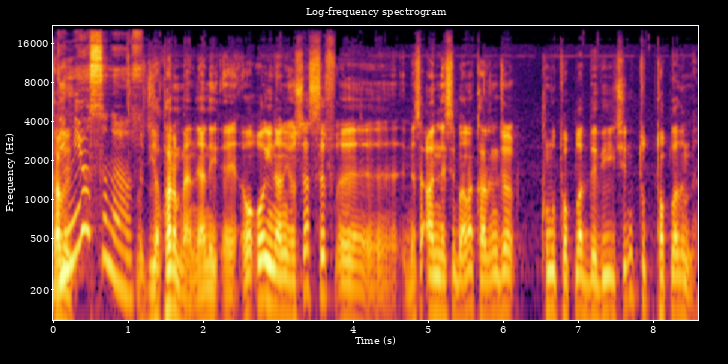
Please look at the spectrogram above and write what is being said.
Tabii. dinliyorsunuz. Yaparım ben. Yani e, o, o inanıyorsa sırf e, mesela annesi bana karınca kumu topla dediği için tut, topladım ben.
